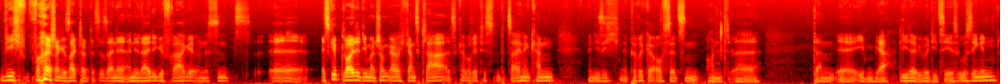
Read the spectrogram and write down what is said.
wie ich vorher schon gesagt habe, das ist eine, eine leidige Frage und es sind, äh, es gibt Leute, die man schon, glaube ich, ganz klar als Kabarettisten bezeichnen kann, wenn die sich eine Perücke aufsetzen und äh, dann äh, eben, ja, Lieder über die CSU singen.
